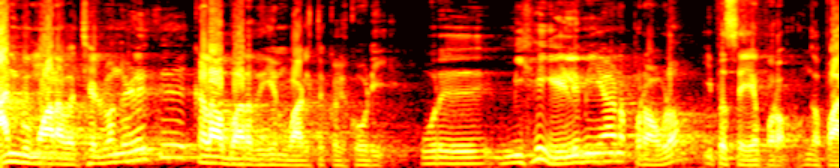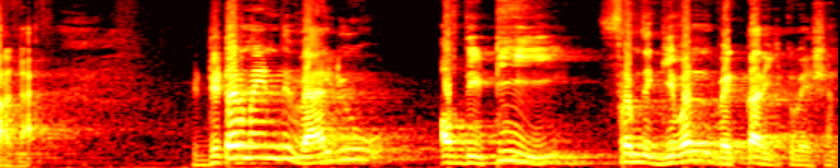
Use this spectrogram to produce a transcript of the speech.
அன்பு மாணவ செல்வங்களுக்கு கலாபாரதியின் வாழ்த்துக்கள் கூடி. ஒரு மிக எளிமையான ப்ராப்ளம் இப்போ செய்ய போகிறோம் இங்கே பாருங்கள் determine the value of the t from the given vector equation.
